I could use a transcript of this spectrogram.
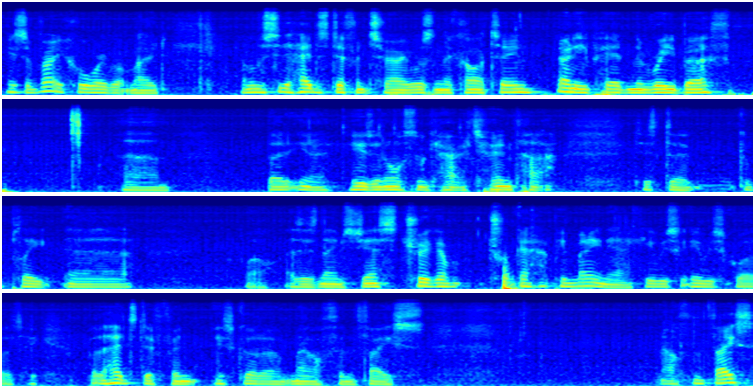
he's a very cool robot mode. And obviously the head's different to how he was in the cartoon. He only appeared in the rebirth. Um, but you know, he's an awesome character in that. Just a complete, uh, well, as his name suggests, trigger trigger happy maniac. He was he was quality. But the head's different. He's got a mouth and face. Mouth and face,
